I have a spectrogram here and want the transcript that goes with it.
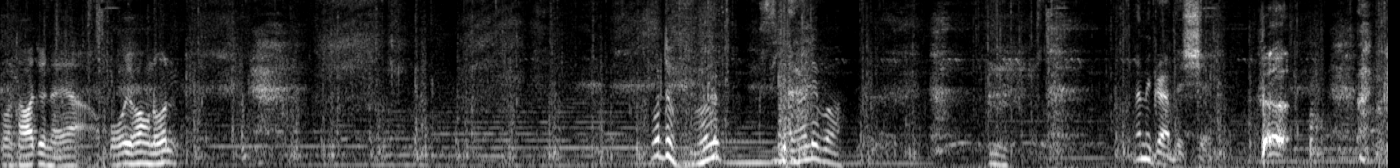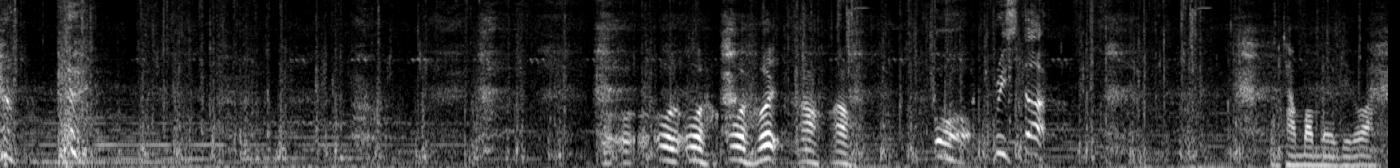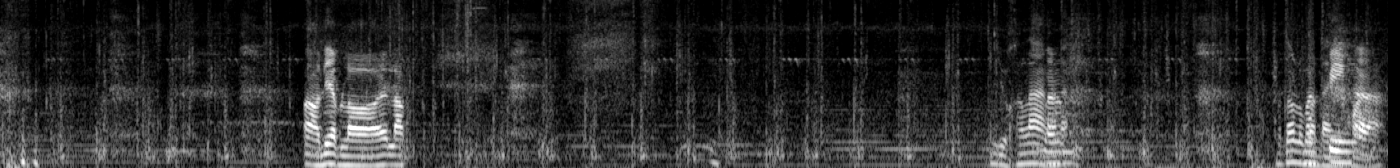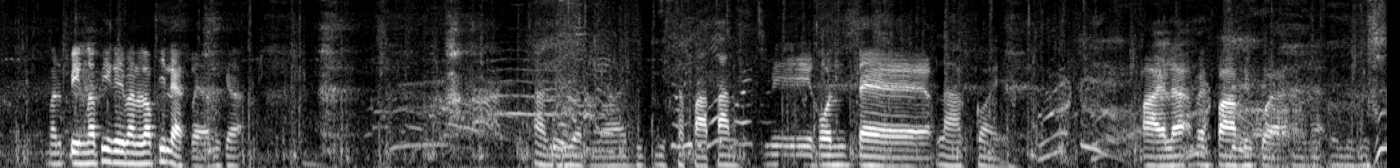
พอท้ออยู่ไหนอ่ะโอ้ยห้องนู้น What the fuck? See that lever. Let me grab this shit. Oh, oh, oh, oh, oh, ow, ow. Oh, free stuff. ผมทำบอมเร็วดีป่าว อ้าวเรียบร้อยรับมันอยู่ข้างล่างมัแล้วนนะมันต้องลงมับันนไดปิงขวาอะ มันปิงแล้วพี่เคยมันรับพี่แหลกเลยอะเมื่อกี้อ่าเรียบร้อยดิจิสปาร์ตันมีคนแตกลาก่อยไปแล้วไปฟาร์มดีกว่า เอาละเอลิมิเชี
